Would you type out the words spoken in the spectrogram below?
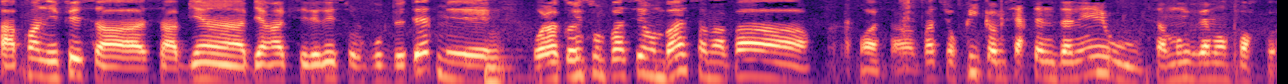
Après, en effet, ça, ça a bien, bien accéléré sur le groupe de tête, mais Mm. voilà, quand ils sont passés en bas, ça m'a pas, ouais, ça m'a pas surpris comme certaines années où ça monte vraiment fort, quoi.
